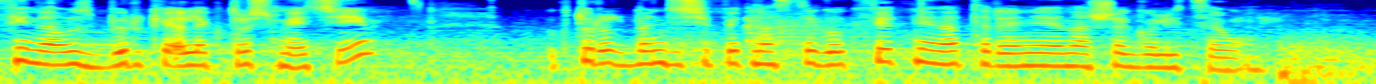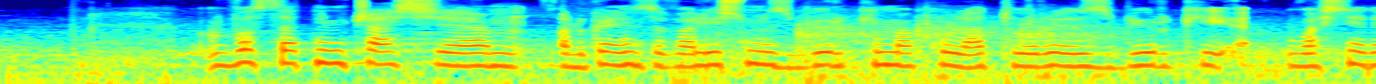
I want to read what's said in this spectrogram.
finał zbiórki elektrośmieci, który odbędzie się 15 kwietnia na terenie naszego liceum. W ostatnim czasie organizowaliśmy zbiórki makulatury, zbiórki, właśnie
